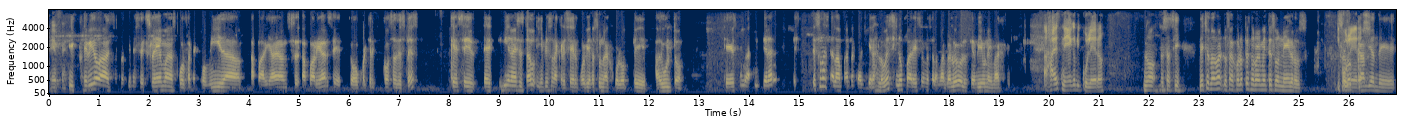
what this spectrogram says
F. Y debido a situaciones extremas, por falta de comida, aparearse, aparearse o cualquier cosa de especie, que se vienen en ese estado y empiezan a crecer, volviéndose un ajolote adulto, que es una literal, es, una salamandra cualquiera, lo ves si no parece una salamandra, luego les envío una imagen. Ajá, es negro y culero. No, es así. De hecho, normal, los ajolotes normalmente son negros. Y Solo cambian de...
